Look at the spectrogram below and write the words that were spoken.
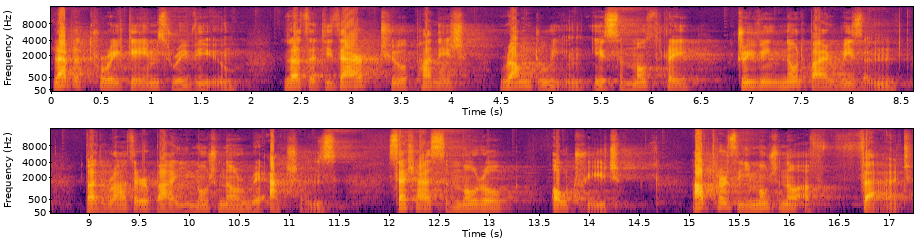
Laboratory games review that the desire to punish wrongdoing is mostly driven not by reason, but rather by emotional reactions, such as moral outrage. After the emotional effect,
